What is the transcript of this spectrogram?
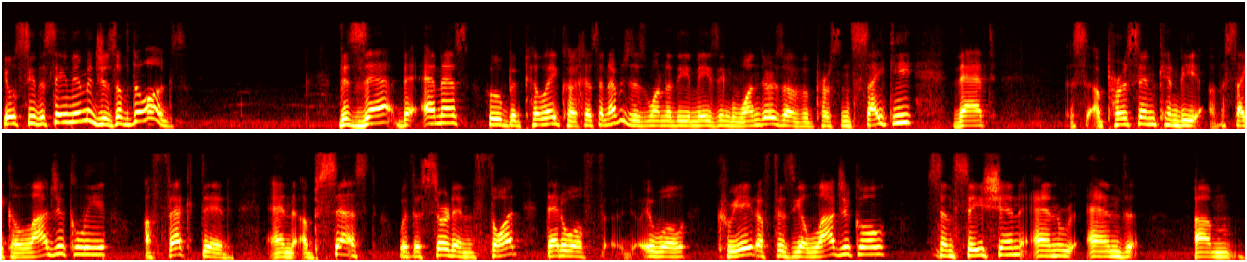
you'll see the same images of dogs. be'emes hu bepilei koches and This is one of the amazing wonders of a person's psyche that a person can be psychologically affected and obsessed with a certain thought that it will, it will create a physiological sensation and and um,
